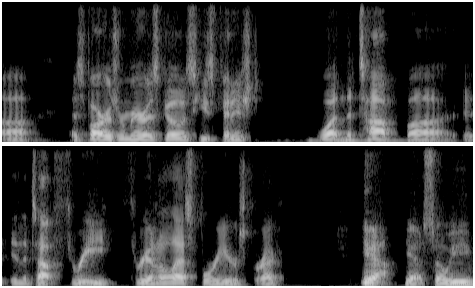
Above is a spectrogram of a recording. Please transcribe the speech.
Uh, as far as Ramirez goes, he's finished what in the top uh, in the top three three out of the last four years, correct? Yeah, yeah. So he,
